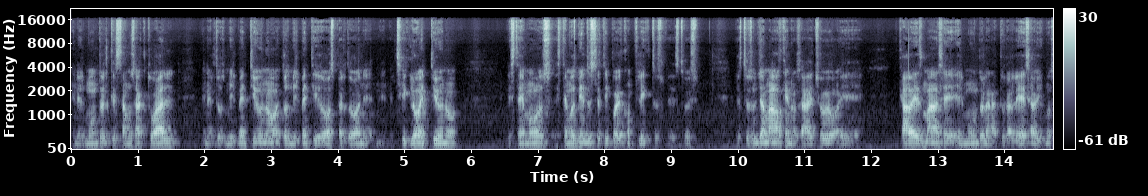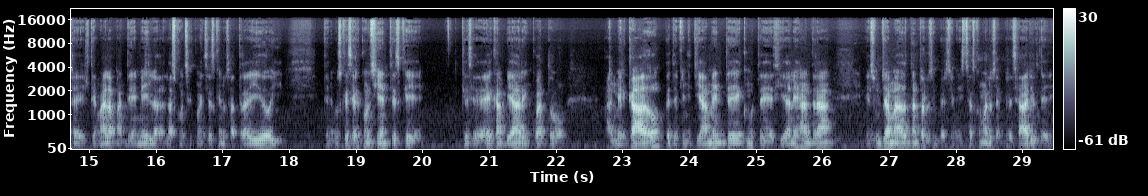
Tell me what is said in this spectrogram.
en, el mundo en el que estamos actual, en el 2021, 2022, perdón, en, el siglo XXI, estemos, estemos viendo este tipo de conflictos. Esto es, esto es un llamado que nos ha hecho... Eh, cada vez más eh, el mundo, la naturaleza, vimos el tema de la pandemia y las consecuencias que nos ha traído y tenemos que ser conscientes que, que, se debe cambiar en cuanto al mercado, pues definitivamente, como te decía Alejandra, es un llamado tanto a los inversionistas como a los empresarios de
